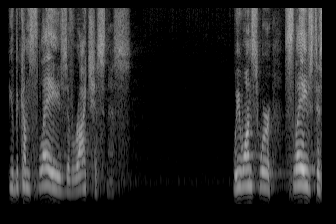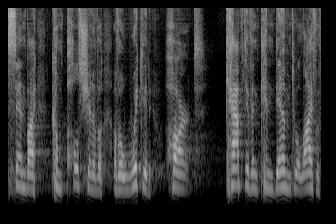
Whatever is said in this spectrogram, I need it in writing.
you become slaves of righteousness. We once were slaves to sin by compulsion of a, of a wicked heart, captive and condemned to a life of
